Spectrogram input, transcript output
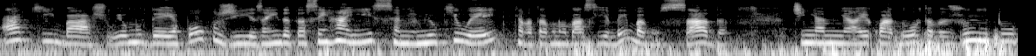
Aqui embaixo eu mudei há poucos dias, ainda tá sem raiz, a minha Milky Way, que ela tava numa bacia bem bagunçada. Tinha a minha Equador, tava junto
